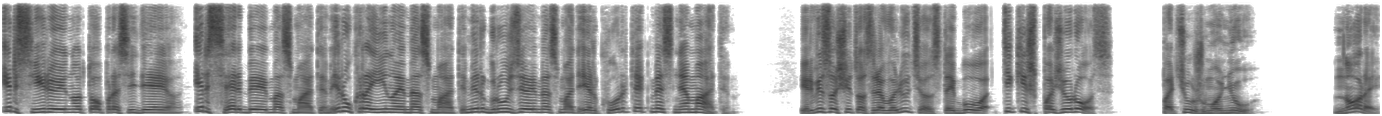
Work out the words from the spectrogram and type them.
ir Sirijoje nuo to prasidėjo, ir Serbijoje mes matėm, ir Ukrainoje mes matėm, ir Gruzijoje mes matėm, ir kur tiek mes nematėm. Ir visos šitos revoliucijos tai buvo tik iš pažiūros pačių žmonių norai.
